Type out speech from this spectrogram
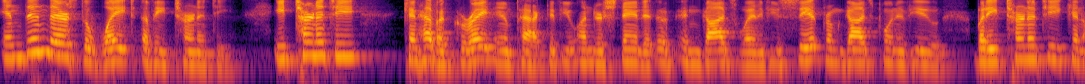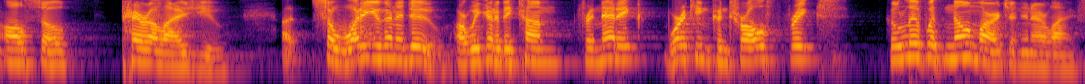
And then there's the weight of eternity. Eternity can have a great impact if you understand it in God's way and if you see it from God's point of view. But eternity can also paralyze you. Uh, so, what are you going to do? Are we going to become frenetic, working control freaks who live with no margin in our life?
